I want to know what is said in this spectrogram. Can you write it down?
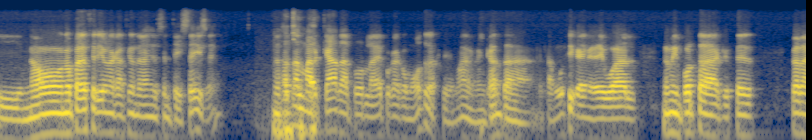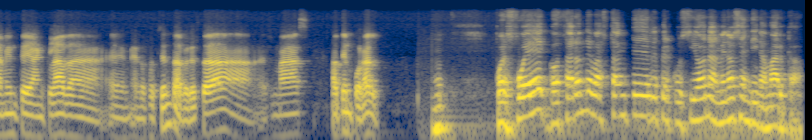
y no, no parecería una canción del año 86, ¿eh? No está tan marcada por la época como otras, que bueno, me encanta esa música y me da igual, no me importa que esté claramente anclada en, en los 80, pero esta es más atemporal. Pues fue, gozaron de bastante repercusión, al menos en Dinamarca,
